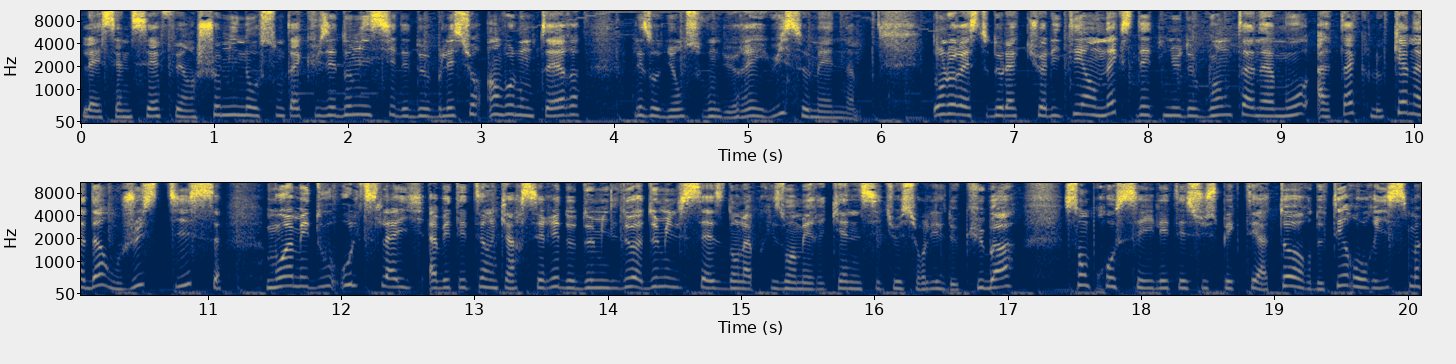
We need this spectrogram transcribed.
La SNCF et un cheminot sont accusés d'homicide et de blessures involontaires. Les audiences vont durer 8 semaines. Dans le reste de l'actualité, un ex-détenu de Guantanamo attaque le Canada en justice. Mohamedou Oultslahi avait été incarcéré de 2002 à 2016 dans la prison américaine située sur l'île de Cuba. Sans procès, il était suspecté à tort de terrorisme.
